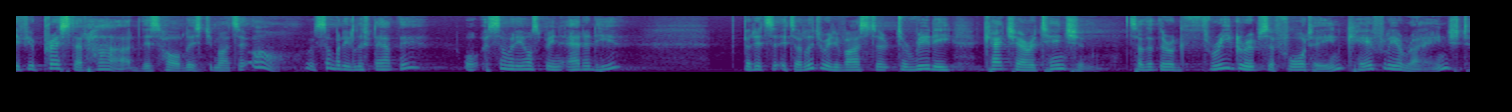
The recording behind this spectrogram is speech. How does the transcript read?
if you press that hard, this whole list, you might say, oh, was somebody left out there? Or has somebody else been added here? But it's, it's a literary device to, to really catch our attention so that there are three groups of 14 carefully arranged,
